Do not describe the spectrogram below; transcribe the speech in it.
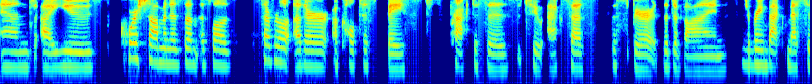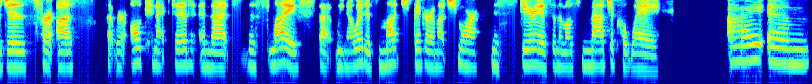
and I use core shamanism as well as several other occultist based practices to access the spirit, the divine, to bring mm. back messages for us that we're all connected and that this life that we know it is much bigger, much more mysterious in the most magical way. I am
